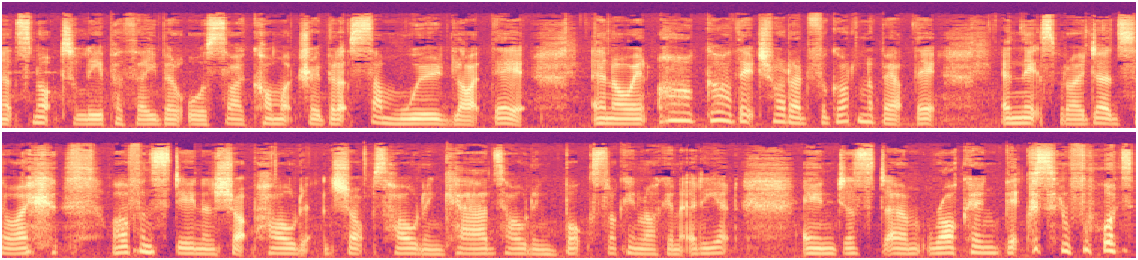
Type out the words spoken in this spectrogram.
it's not telepathy but or psychometry but it's some word like that. And i went oh god that's right i'd forgotten about that. And that's what i did. So i often stand in shop hold shops holding cards holding books looking like an idiot and just um, rocking backwards and forwards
